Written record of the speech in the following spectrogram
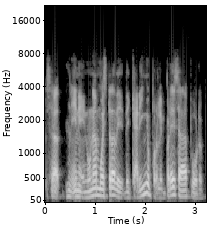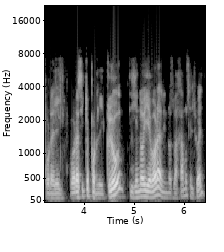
o sea, en, en una muestra de, de cariño por la empresa, por, por el, ahora sí que por el club, diciendo, oye, órale, nos bajamos el sueldo.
